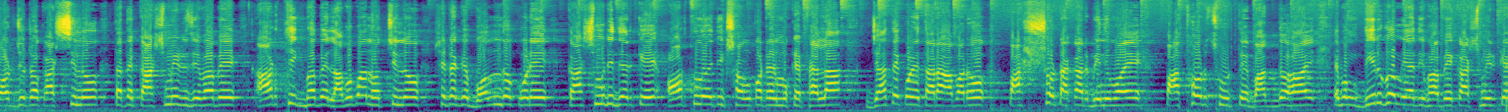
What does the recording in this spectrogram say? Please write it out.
পর্যটক আসছিল, তাতে কাশ্মীর যেভাবে আর্থিকভাবে লাভবান হচ্ছিল, সেটাকে বন্ধ করে কাশ্মীরিদেরকে অর্থনৈতিক সংকটের মুখে ফেলা, যাতে করে তারা আবারও পাঁচশো টাকার বিনিময়ে পাথর ছুঁড়তে বাধ্য হয় এবং দীর্ঘমেয়াদীভাবে কাশ্মীরকে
